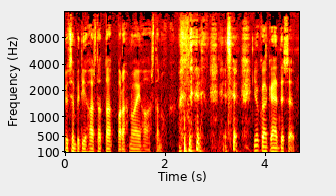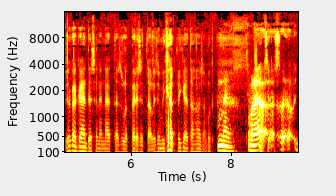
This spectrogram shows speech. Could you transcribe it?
Nyt sen piti haastaa tappara, no ei haastanut. Joka, käänteessä, joka käänteessä ne näyttää sulle persettä, oli se mikä, mikä tahansa, mutta Niin. Semmoinen Mut se-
